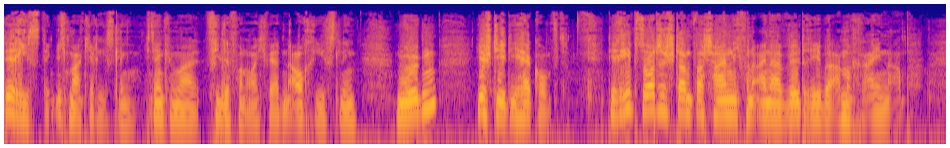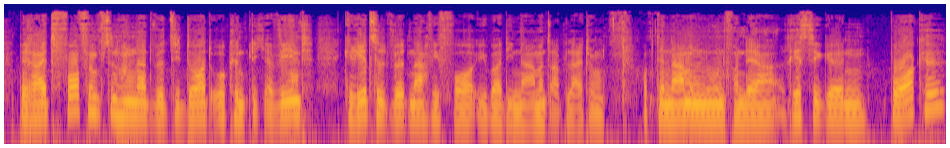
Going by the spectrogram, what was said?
Der Riesling. Ich mag ja Riesling. Ich denke mal, viele von euch werden auch Riesling mögen. Hier steht die Herkunft. Die Rebsorte stammt wahrscheinlich von einer Wildrebe am Rhein ab. Bereits vor 1500 wird sie dort urkündlich erwähnt. Gerätselt wird nach wie vor über die Namensableitung. Ob der Name nun von der rissigen Borke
